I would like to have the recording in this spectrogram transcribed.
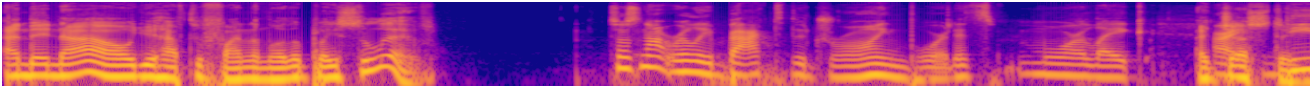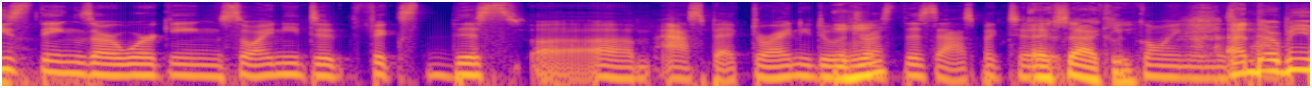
and then now you have to find another place to live. So it's not really back to the drawing board. It's more like all right, Adjusting. these things are working, so I need to fix this uh, um, aspect, or I need to Mhm. address this aspect to Exactly. keep going on this. and there'll be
